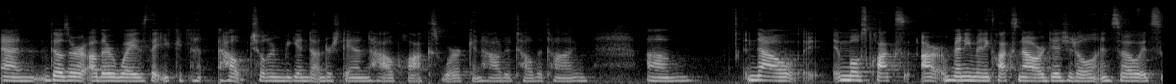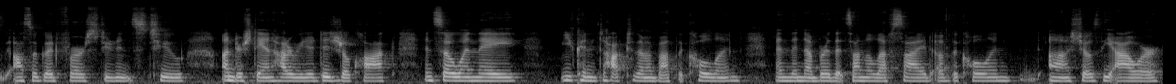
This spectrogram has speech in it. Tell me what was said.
And those are other ways that you can help children begin to understand how clocks work and how to tell the time. Um, now most clocks are many many clocks now are digital and so it's also good for students to understand how to read a digital clock. And so when they you can talk to them about the colon and the number that's on the left side of the colon uh, shows the hour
